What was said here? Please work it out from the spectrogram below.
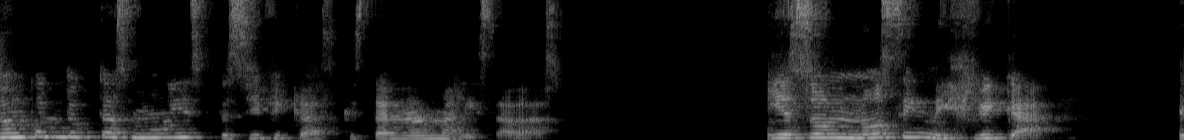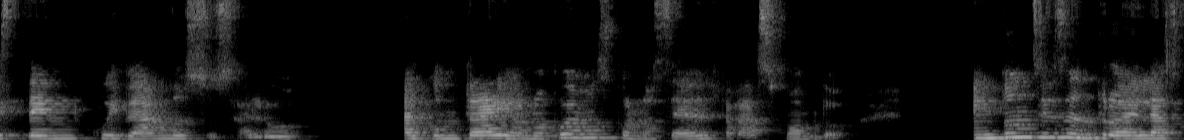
Son conductas muy específicas que están normalizadas. Y eso no significa que estén cuidando su salud. Al contrario, no podemos conocer el trasfondo. Entonces, dentro de las,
